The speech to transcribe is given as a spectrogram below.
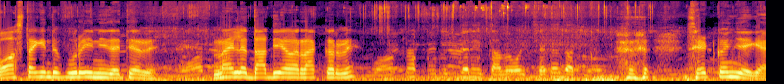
বসটা কিন্তু পুরোই নিয়ে যাইতে হবে। নাইলে দাদি আবার রাগ করবে। সেট কোন জায়গা?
